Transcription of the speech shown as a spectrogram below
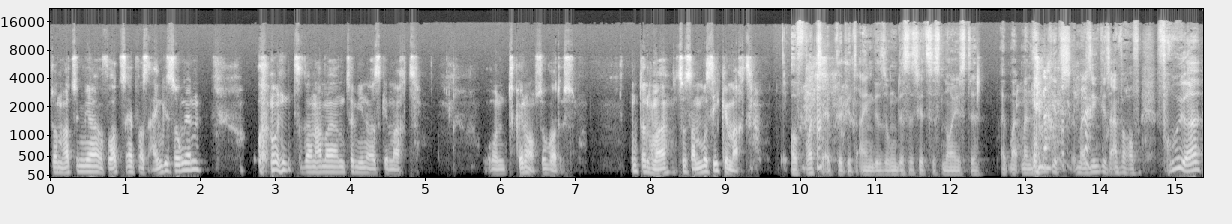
Dann hat sie mir auf WhatsApp was eingesungen und dann haben wir einen Termin ausgemacht. Und genau, so war das. Und dann haben wir zusammen Musik gemacht. Auf WhatsApp wird jetzt eingesungen, das ist jetzt das Neueste. Man, man, singt, jetzt, man singt jetzt einfach auf. Früher,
